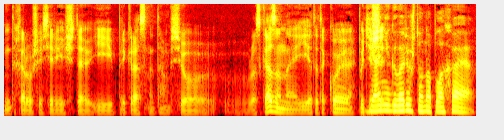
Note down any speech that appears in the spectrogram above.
Это хорошая серия, я считаю, и прекрасно там все рассказано, и это такое путешествие. Я не говорю, что она плохая.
